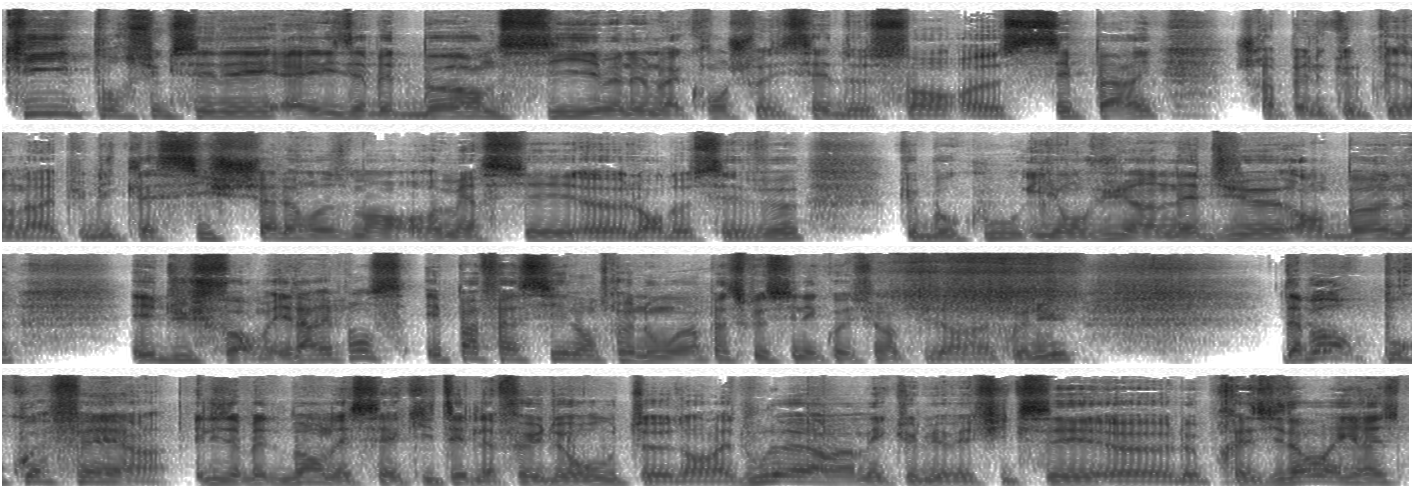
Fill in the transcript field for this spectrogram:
Qui pour succéder à Elisabeth Borne si Emmanuel Macron choisissait de s'en euh, séparer? Je rappelle que le président de la République l'a si chaleureusement remercié euh, lors de ses vœux que beaucoup y ont vu un adieu en bonne et due forme. Et la réponse est pas facile entre nous, hein, parce que c'est une équation à plusieurs inconnus. D'abord, pourquoi faire Elisabeth Borne s'est acquittée de la feuille de route dans la douleur, hein, mais que lui avait fixé euh, le président. Il reste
